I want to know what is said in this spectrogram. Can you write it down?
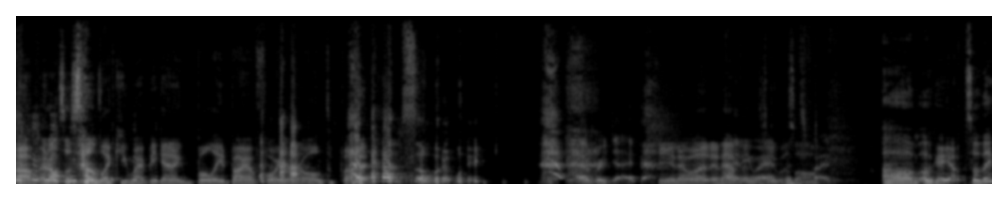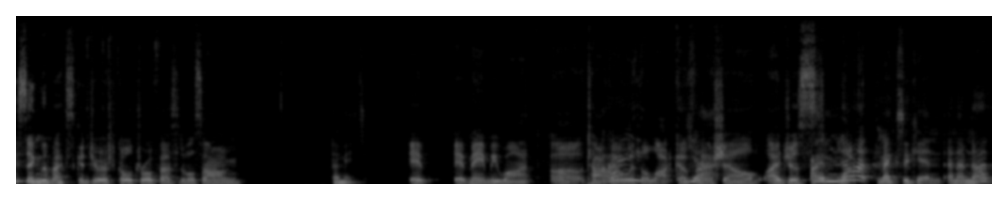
bit. Um, it also sounds like you might be getting bullied by a four year old, but absolutely every day. you know what? It happens Anyway, to us all. fine. Um, okay, yeah. So they sing the Mexican Jewish Cultural Festival song. Amazing. It it made me want a taco with a latke for a shell. I just I'm look, not Mexican and I'm not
